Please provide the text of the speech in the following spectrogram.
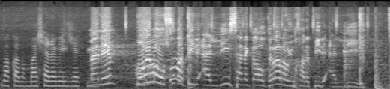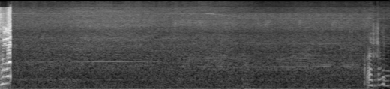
Bakalım başarabilecek mi? Mənim boyum olsa da 1.50 səni qaldıraram yuxarı 1.50. Pula Başardı.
